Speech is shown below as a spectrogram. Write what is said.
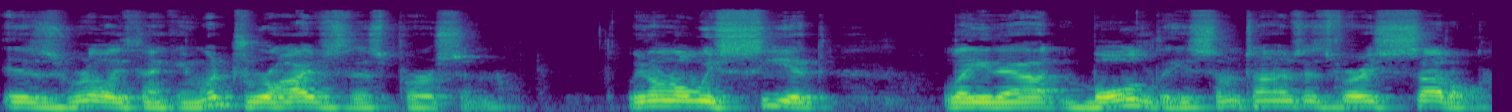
is really thinking. What drives this person? We don't always see it laid out boldly, sometimes it's very subtle.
